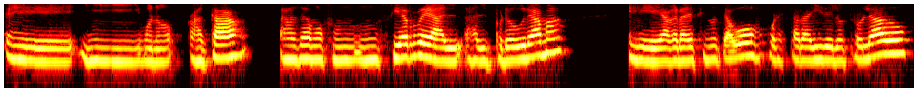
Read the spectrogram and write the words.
Eh, y bueno, acá damos un, cierre al, programa, eh, agradeciéndote a vos por estar ahí del otro lado.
